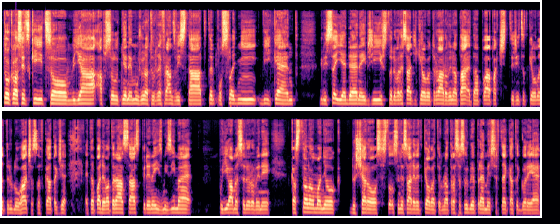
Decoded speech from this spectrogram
to klasický, co já absolutně nemůžu na Tour de France vystát, ten poslední víkend, kdy se jede nejdřív 190 km rovinatá etapa a pak 40 km dlouhá časovka, takže etapa 19. z Pyrenejí zmizíme, podíváme se do roviny, Castelnau Magnoc do Charos, 189 km, na trase jsou dvě prémie čtvrté kategorie,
